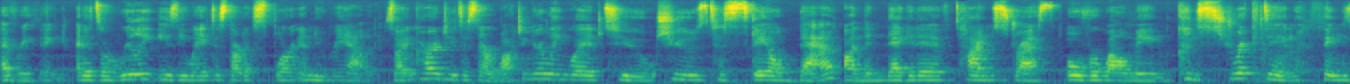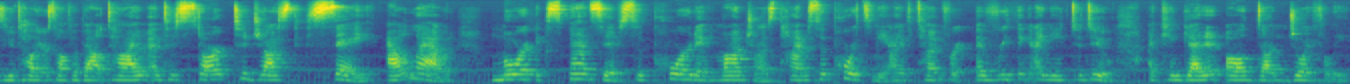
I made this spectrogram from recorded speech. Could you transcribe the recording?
everything. And it's a really easy way to start exploring a new reality. So I encourage you to start watching your language, to choose to scale back on the negative, time stress, overwhelming, constricting things you tell yourself about time, and to start to just say out loud more expansive, supportive mantras. Time supports me. I have time for everything I need to do. I can get it all done joyfully.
